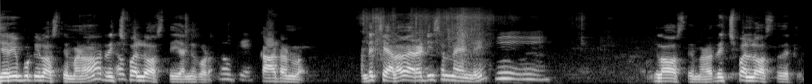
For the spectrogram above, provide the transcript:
జరీ పుట్టీలు వస్తాయి మేడం. రిచ్ పళ్ళు వస్తాయి అన్ని కూడా. కాటన్లో అంటే చాలా వెరైటీస్ ఉన్నాయండి. ఇలా వస్తాయి మేడం. రిచ్ పళ్ళు వస్తుంది ఇట్లా.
